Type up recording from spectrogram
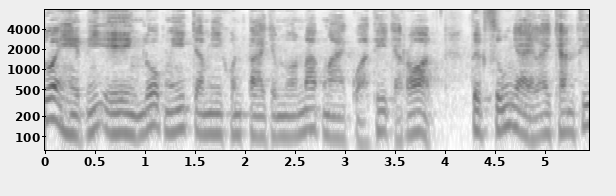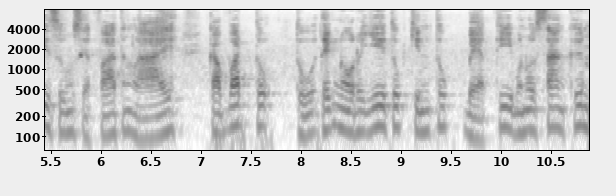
ด้วยเหตุนี้เอง โลกนี้จะมีคนตายจำนวนมากมายกว่าที่จะรอด ตึกสูงใหญ่หลายชั้นที่สูงเสียดฟ้าทั้งหลาย กับวัตถุถุเทคโนโลยีทุกชิ้นทุกแบบที่มนุษย์สร้างขึ้น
